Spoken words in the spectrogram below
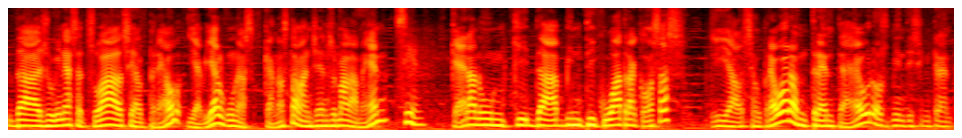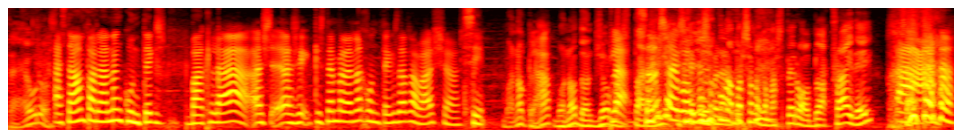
de joguines sexuals i el preu. Hi havia algunes que no estaven gens malament, Sí. que eren un kit de 24 coses, i el seu preu eren 30 euros, 25-30 euros. Estàvem parlant en context... Va, Clar, aquí estem parlant de context de rebaixes. Sí. Bueno, clar, bueno, doncs jo m'esperaria... És que jo sóc comprar. una persona que m'espero al Black Friday. Ah.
